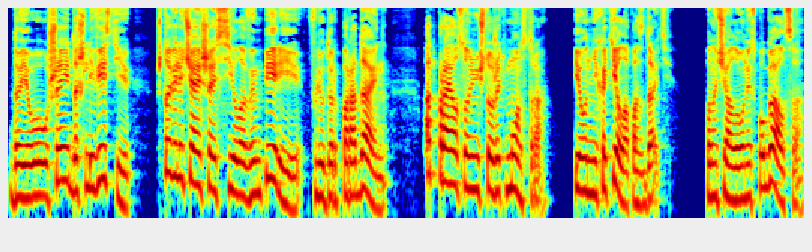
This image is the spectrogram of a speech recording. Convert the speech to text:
До его ушей дошли вести, что величайшая сила в Империи, Флюдер Парадайн – отправился уничтожить монстра, и он не хотел опоздать. Поначалу он испугался.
